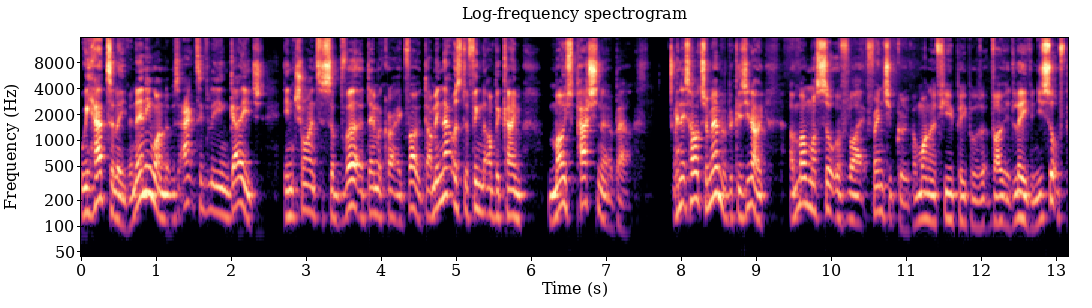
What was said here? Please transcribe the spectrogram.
We had to leave. And anyone that was actively engaged in trying to subvert a democratic vote, I mean, that was the thing that I became most passionate about. And it's hard to remember because, you know, among my sort of like friendship group, I'm one of the few people that voted leave, and you sort of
